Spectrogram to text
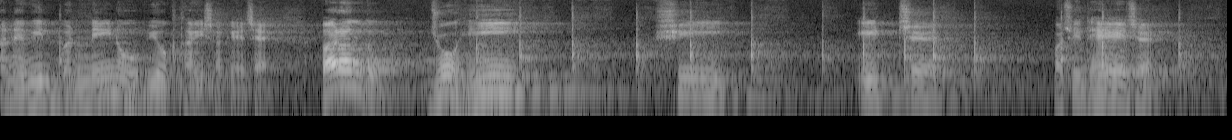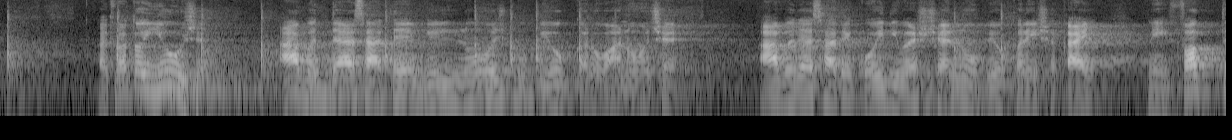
અને વિલ બંનેનો ઉપયોગ થઈ શકે છે. પરંતુ જો હી, શી ઇટ છે, પછી ધેય છે, અથવા તો યુ છે, આ બધા સાથે વિલનો જ ઉપયોગ કરવાનો છે. આ બધા સાથે કોઈ દિવસ શેલનો ઉપયોગ કરી શકાય નહીં. ફક્ત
